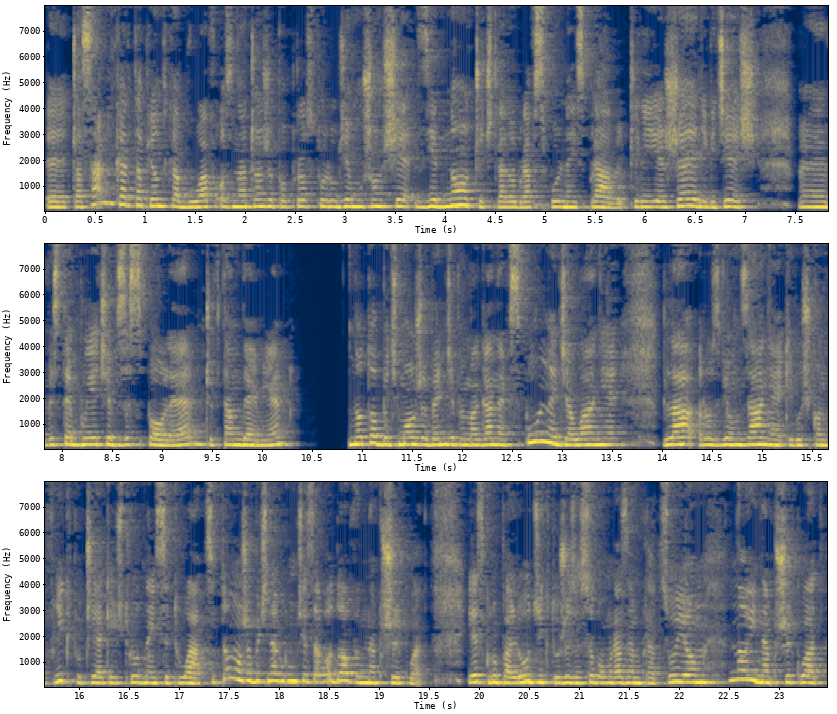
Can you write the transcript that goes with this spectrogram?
E, czasami karta piątka buław oznacza, że po prostu ludzie muszą się zjednoczyć dla dobra wspólnej sprawy, czyli jeżeli gdzieś e, występujecie w zespole czy w tandemie, no to być może będzie wymagane wspólne działanie dla rozwiązania jakiegoś konfliktu czy jakiejś trudnej sytuacji. To może być na gruncie zawodowym na przykład. Jest grupa ludzi, którzy ze sobą razem pracują, no i na przykład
